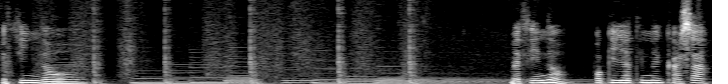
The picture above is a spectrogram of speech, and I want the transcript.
vecino. Vecino, Poqui ya tiene casa.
